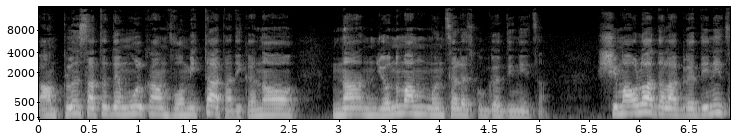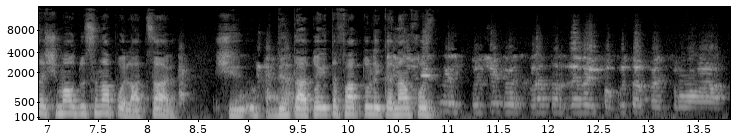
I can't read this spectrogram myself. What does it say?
am plâns atât de mult că am vomitat, adică nu, n eu nu m-am înțeles cu grădinița. Și m-au luat de la grădiniță și m-au dus înapoi la țară. Și din datorită faptului că n-am Tu fost... ce crezi? Tu ce crezi? Clasa 0 e făcută pentru a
